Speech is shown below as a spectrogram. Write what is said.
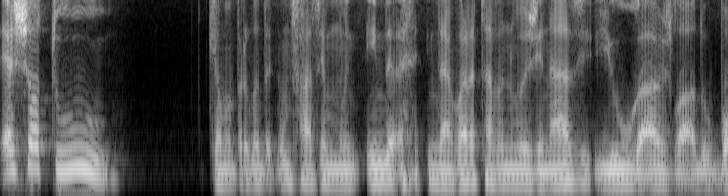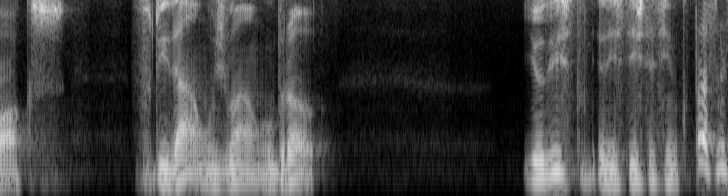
É só tu. Que é uma pergunta que me fazem muito. Ainda, ainda agora estava no meu ginásio e o gajo lá do boxe, fudidão, o João, o bro. E eu disse eu disse isto assim: próximo,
